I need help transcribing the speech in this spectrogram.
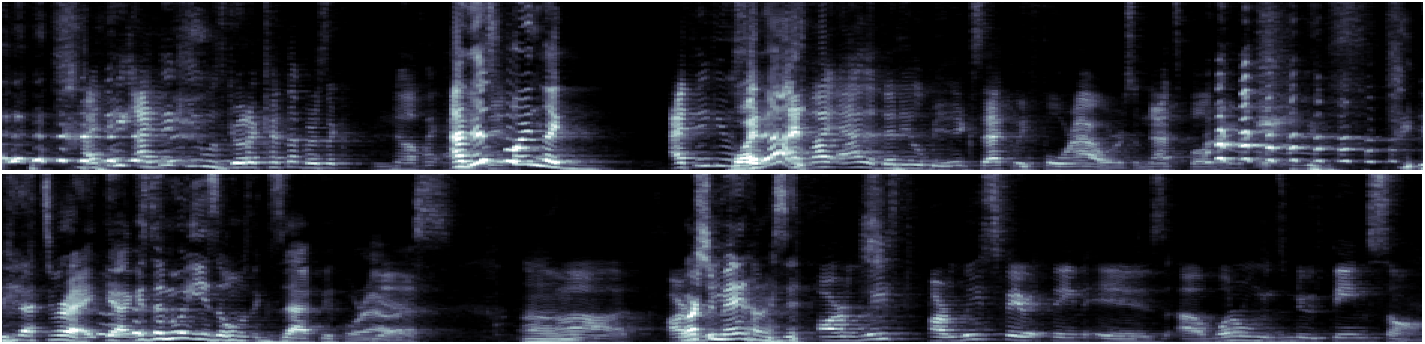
I think I think he was gonna cut that, but it's like no. If I At this it- point, like, I think it was Why like, not? If I add it, then it'll be exactly four hours, and that's funny. that's right. Yeah, because the movie is almost exactly four hours. yes. Um, Uh, our Martian least, Manhunter's in. Our least our least favorite theme is uh, Wonder Woman's new theme song.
